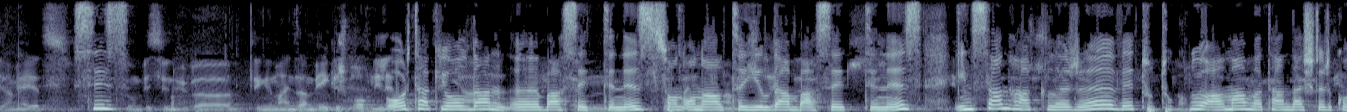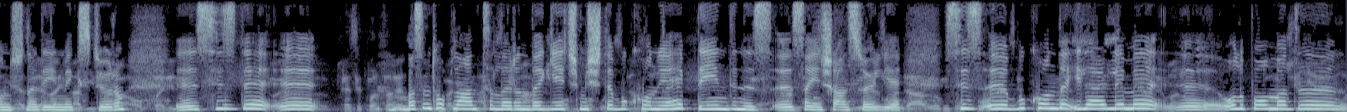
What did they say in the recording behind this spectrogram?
Ähm, jetzt Siz ortak 10 Jahre. yoldan e, bahsettiniz. Son 16 yıldan bahsettiniz. İnsan hakları ve tutuklu Alman vatandaşları konusuna değinmek istiyorum. E, Siz de Basın toplantılarında geçmişte bu konuya hep değindiniz e, Sayın Şansölye. Siz e, bu konuda ilerleme e, olup olmadığı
